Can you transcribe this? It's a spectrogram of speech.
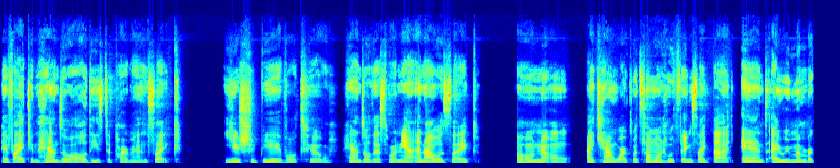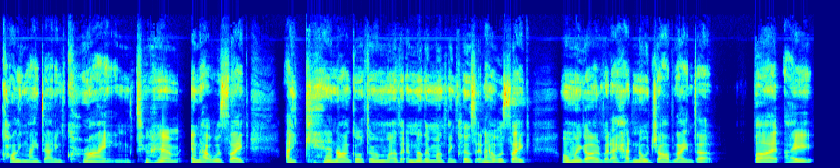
if I can handle all these departments, like you should be able to handle this one." Yeah. And I was like, "Oh no, I can't work with someone who thinks like that. And I remember calling my dad and crying to him. And I was like, I cannot go through another month-end close. And I was like, oh my God, but I had no job lined up. But I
